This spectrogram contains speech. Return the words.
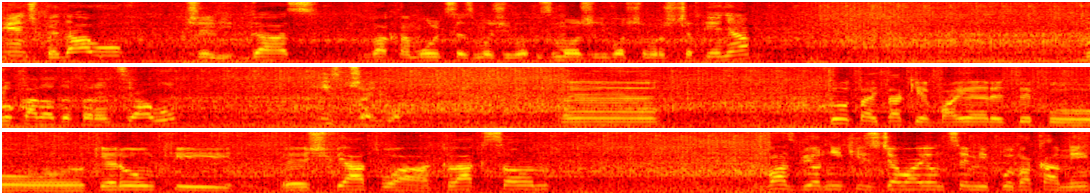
5 pedałów czyli gaz, dwa hamulce z, z możliwością rozszczepienia blokada dyferencjału i sprzęgło. Yy, Tutaj takie bajery typu kierunki, y, światła, klakson. Dwa zbiorniki z działającymi pływakami. Yy,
